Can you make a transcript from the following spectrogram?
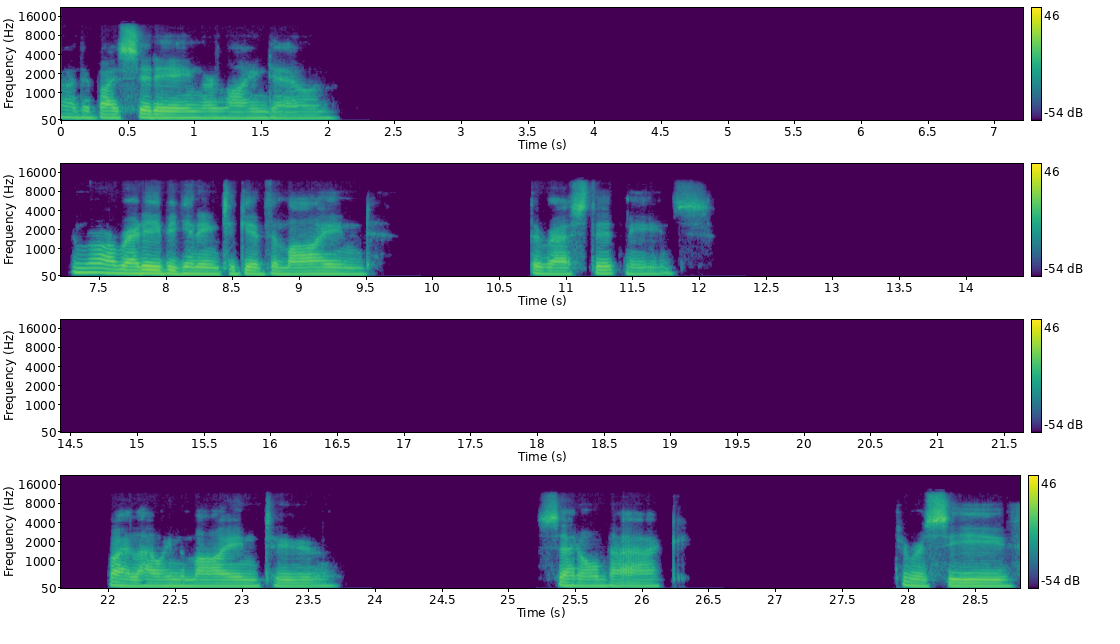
either by sitting or lying down. And we're already beginning to give the mind the rest it needs. By allowing the mind to settle back, to receive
